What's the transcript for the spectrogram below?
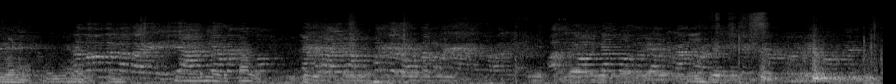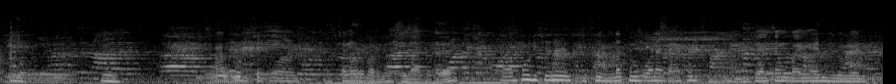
വേണോ കാപ്പ് കുടിച്ചിട്ട് പോകാൻ അച്ഛനോട് പറഞ്ഞിട്ടുണ്ടാക്കുന്നത് കാപ്പ് കുടിക്കാനായിട്ട് ഇവിടെ അച്ഛൻ പോകാനാ കാപ്പ് കുടിച്ചു അത്യാവശ്യം കൈകാര്യം ചെയ്യുള്ളായിരിക്കും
